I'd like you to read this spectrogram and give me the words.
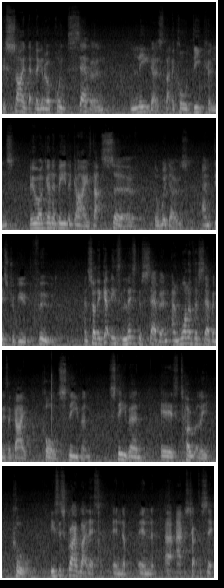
decide that they're going to appoint seven leaders that they call deacons who are going to be the guys that serve the widows and distribute food. And so they get these list of seven, and one of the seven is a guy called Stephen. Stephen is totally cool. He's described like this in, the, in uh, Acts chapter 6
